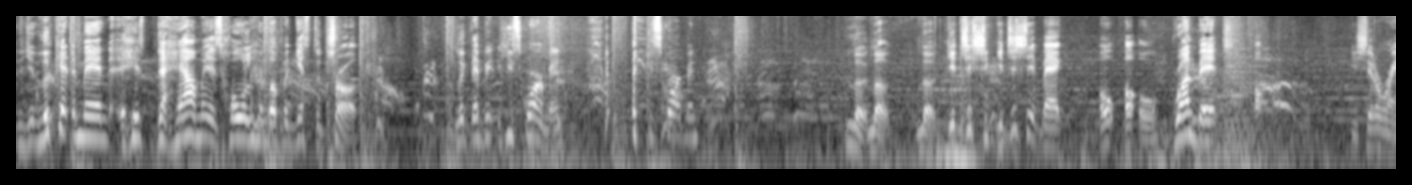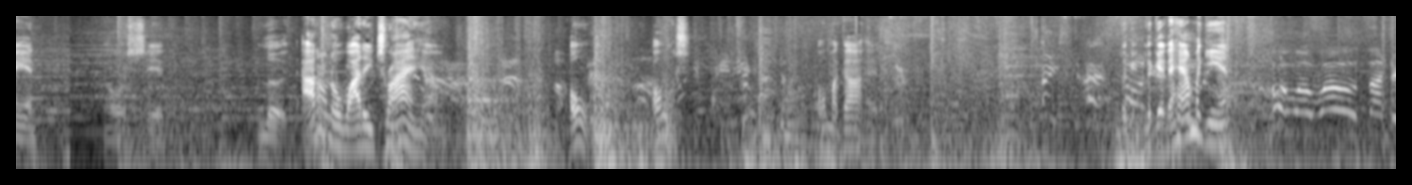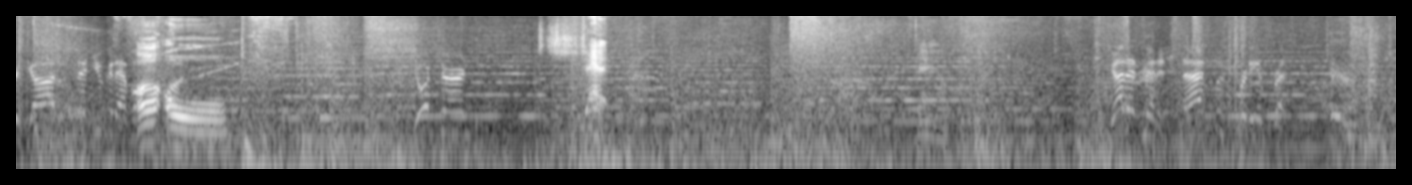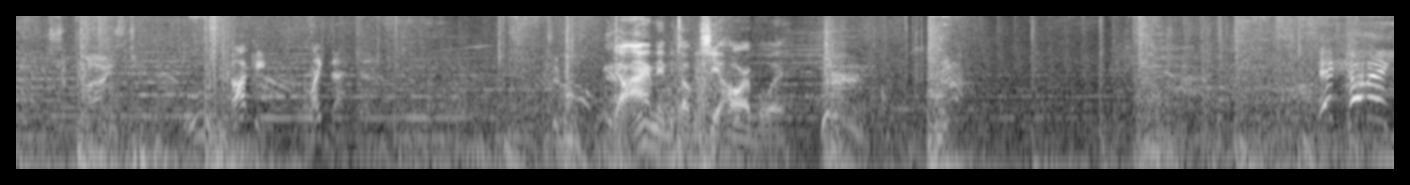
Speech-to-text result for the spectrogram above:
You look at the man. His the helmet is holding him up against the truck. Look that bit. He's squirming. he's squirming. Look, look, look. Get your shit. Get your shit back. Oh, uh oh. Run, bitch. He should have ran. Oh shit. Look, I don't know why they trying him. Oh, oh, oh my god. Look at, look at the ham again. Whoa, whoa, whoa, Thunder God. Who said you could have Uh all the fun? oh. Your turn. Shit. Damn. Gotta admit it. That was pretty impressive. Cocky. I like that. Y'all, Iron Man be talking shit hard, boy. Incoming!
